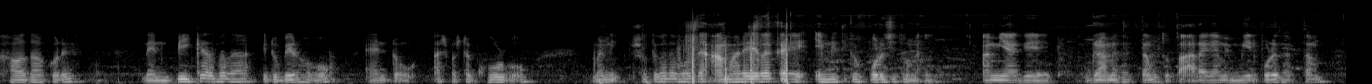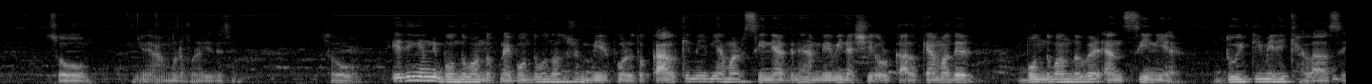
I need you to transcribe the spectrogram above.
খাওয়া দাওয়া করে দেন বিকালবেলা একটু বের হব। অ্যান্ড আশপাশটা ঘুরবো। মানে সত্যি কথা বলতে আমার এলাকায় এমনিতে কেউ পরিচিত নাই। আমি আগে গ্রামে থাকতাম, তো তার আগে আমি মিরপুরে থাকতাম। সো আঙুলটা পড়ে যেতেছে। সো এদিকে এমনি বন্ধু বান্ধব নাই। বন্ধু বান্ধব আছে সব মিরপুরে। তো কালকে মেবি আমার সিনিয়র দিন হ্যাঁ মেবি না শিওর কালকে আমাদের বন্ধু বান্ধবের অ্যান্ড সিনিয়র দুই টিমেরই খেলা আছে।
